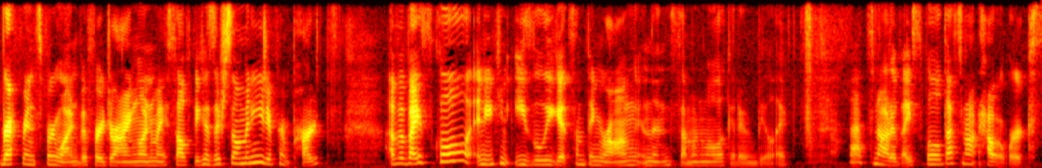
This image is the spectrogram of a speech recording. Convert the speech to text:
reference for one before drawing one myself because there's so many different parts of a bicycle and you can easily get something wrong and then someone will look at it and be like, that's not a bicycle. That's not how it works.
